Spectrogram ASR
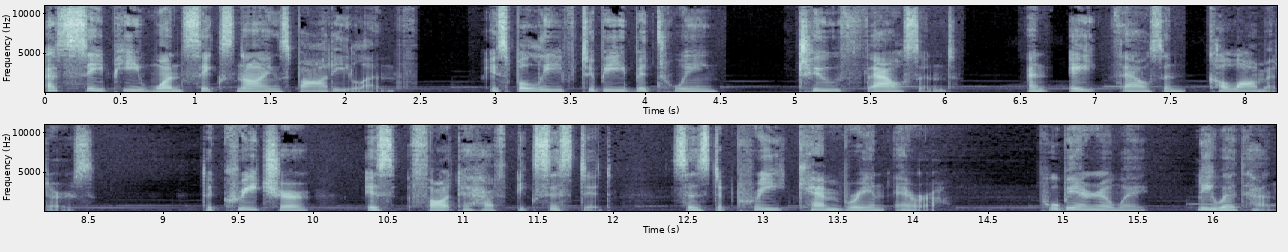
SCP 169's body length is believed to be between 2,000 and 8,000 kilometers. The creature is thought to have existed since the Precambrian era. 普遍认为，利维坦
